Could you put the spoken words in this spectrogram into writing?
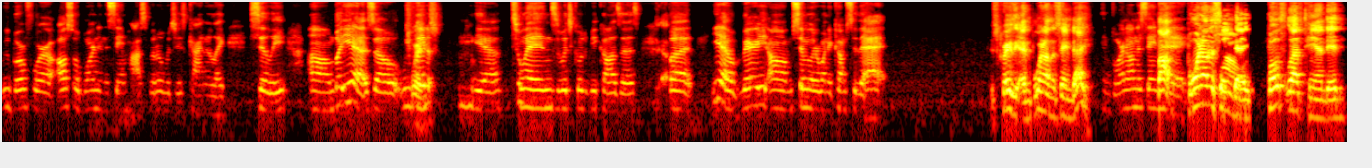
we both were also born in the same hospital, which is kind of like silly. Um, but yeah, so we twins. played. Yeah, twins, which could be calls us. Yeah. But yeah, very um similar when it comes to that. It's crazy, and born on the same day. And born on the same Bob, day. Born on the same wow. day, both left-handed,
